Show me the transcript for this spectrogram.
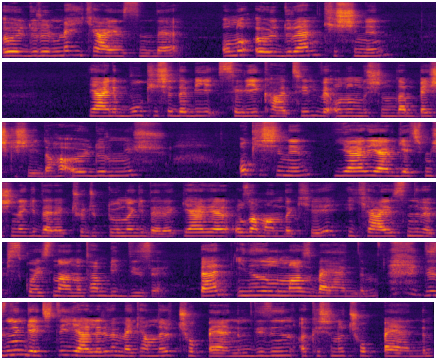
öldürülme hikayesinde onu öldüren kişinin yani bu kişi de bir seri katil ve onun dışında 5 kişiyi daha öldürmüş. O kişinin yer yer geçmişine giderek, çocukluğuna giderek, yer yer o zamandaki hikayesini ve psikolojisini anlatan bir dizi. Ben inanılmaz beğendim. Dizinin geçtiği yerleri ve mekanları çok beğendim. Dizinin akışını çok beğendim.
